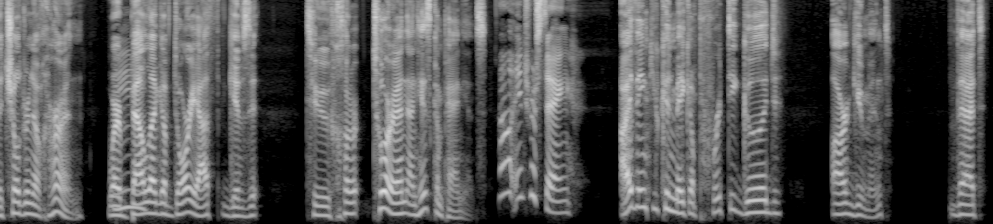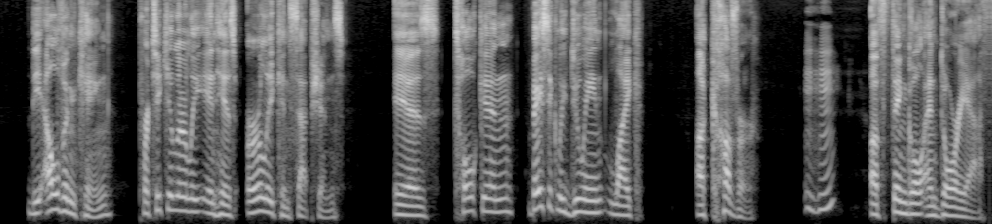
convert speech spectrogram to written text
the children of Hurin, where Mm. Beleg of Doriath gives it to Hur- Turin and his companions. oh, interesting. I think you can make a pretty good argument that the Elven King, particularly in his early conceptions, is Tolkien basically doing like a cover hmm of Thingol and Doriath.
